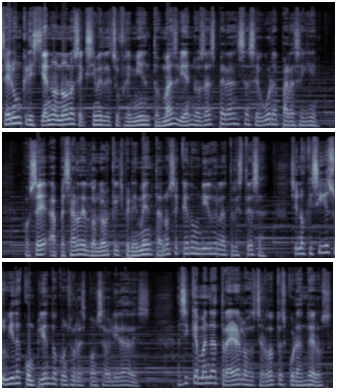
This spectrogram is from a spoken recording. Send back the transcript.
Ser un cristiano no nos exime del sufrimiento, más bien nos da esperanza segura para seguir. José, a pesar del dolor que experimenta, no se queda hundido en la tristeza, sino que sigue su vida cumpliendo con sus responsabilidades. Así que manda traer a los sacerdotes curanderos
